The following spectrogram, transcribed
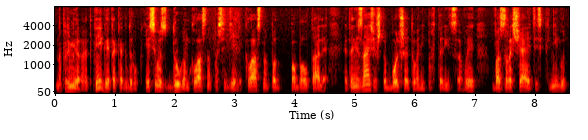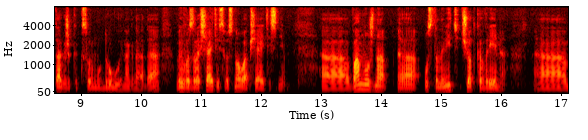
например, эта книга это как друг. Если вы с другом классно посидели, классно поболтали, это не значит, что больше этого не повторится. Вы возвращаетесь к книгу так же, как к своему другу иногда. Да? Вы возвращаетесь, вы снова общаетесь с ним. А, вам нужно а, установить четко время. А,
